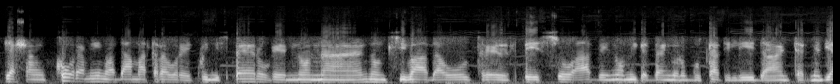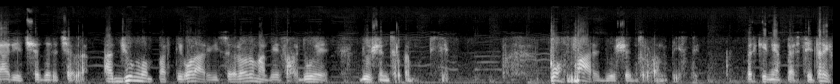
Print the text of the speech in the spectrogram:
piace ancora meno Adama Traoré, quindi spero che non, eh, non si vada oltre spesso a dei nomi che vengono buttati lì da intermediari, eccetera, eccetera. Aggiungo un particolare, visto che la Roma deve fare due, due centrocampisti. Può fare due centrocampisti, perché ne ha persi tre.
